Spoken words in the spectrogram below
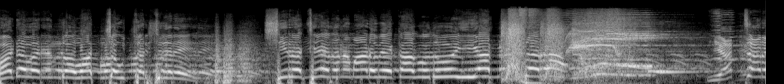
ಬಡವರೆಂದು ವಾಚ ಉಚ್ಚರಿಸಿದರೆ ಶಿರಛೇದನ ಮಾಡಬೇಕಾಗುವುದು ಎಚ್ಚರ. ಎಚ್ಚರ?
